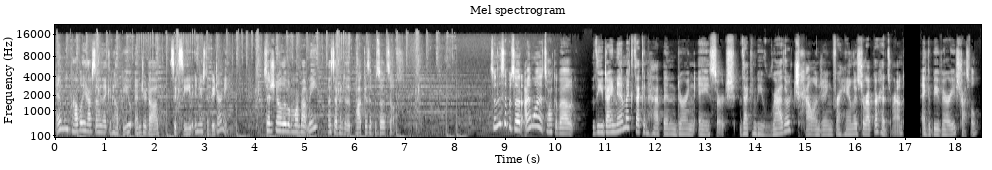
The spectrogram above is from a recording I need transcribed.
and we probably have something that can help you and your dog succeed in your sniffy journey. So know a little bit more about me, let's dive into the podcast episode itself. So in this episode, I want to talk about the dynamic that can happen during a search that can be rather challenging for handlers to wrap their heads around and can be very stressful.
